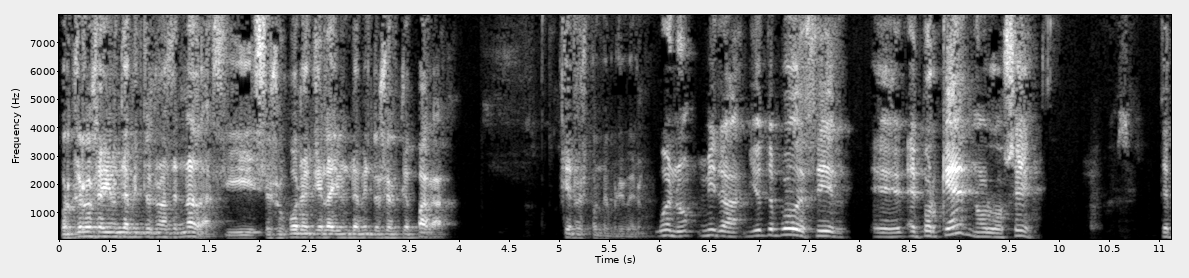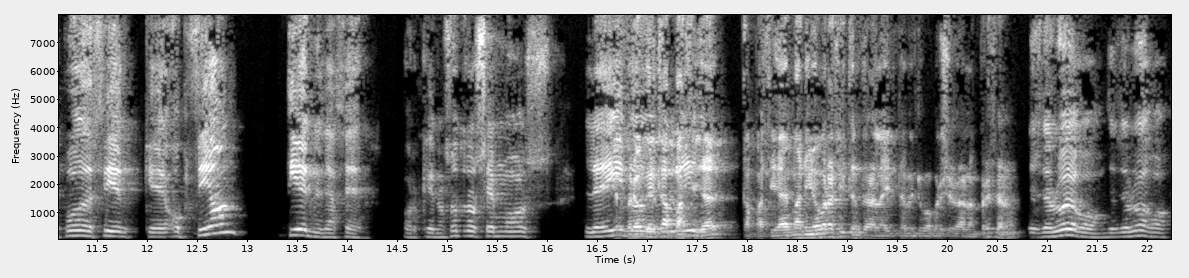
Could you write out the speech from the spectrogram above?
¿Por qué los ayuntamientos no hacen nada si se supone que el ayuntamiento es el que paga? ¿Quién responde primero? Bueno, mira, yo te puedo decir, eh, el por qué no lo sé te puedo decir que opción tiene de hacer, porque nosotros hemos leído. Pero que capacidad, leído... capacidad de maniobra sí tendrá el ayuntamiento para presionar a la empresa, ¿no? Desde luego, desde luego.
